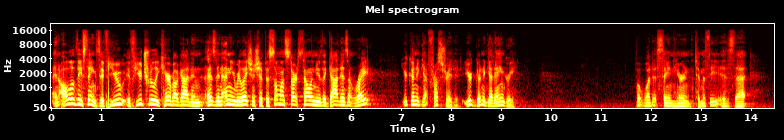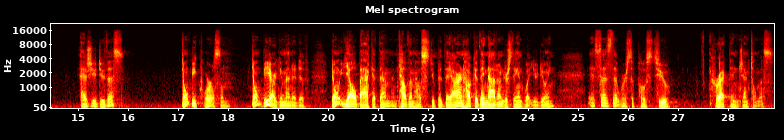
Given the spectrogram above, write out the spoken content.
And all of these things, if you, if you truly care about God, and as in any relationship, if someone starts telling you that God isn't right, you're going to get frustrated. You're going to get angry. But what it's saying here in Timothy is that as you do this, don't be quarrelsome. Don't be argumentative. Don't yell back at them and tell them how stupid they are and how could they not understand what you're doing. It says that we're supposed to correct in gentleness.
